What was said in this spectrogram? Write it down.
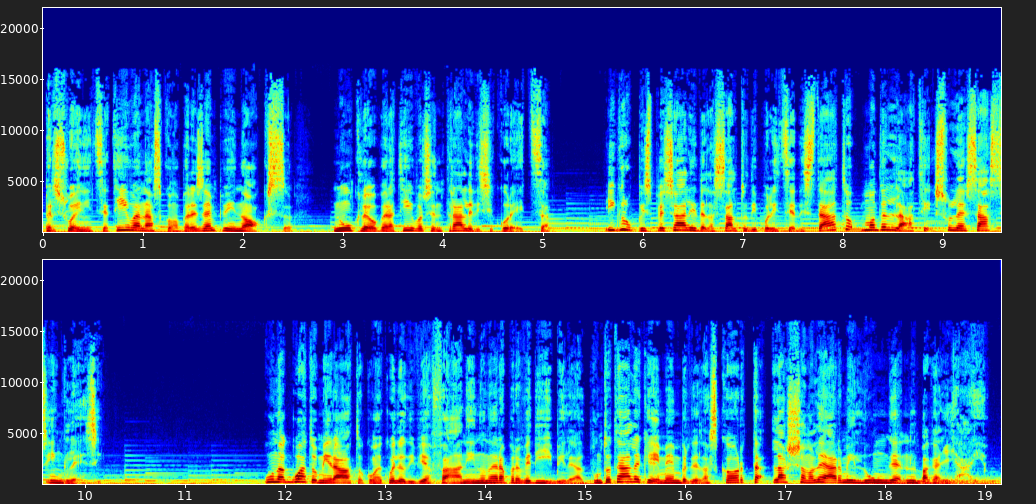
Per sua iniziativa nascono per esempio i NOx, Nucleo Operativo Centrale di Sicurezza, i gruppi speciali dell'assalto di Polizia di Stato modellati sulle SAS inglesi. Un agguato mirato come quello di Via Fani non era prevedibile, al punto tale che i membri della scorta lasciano le armi lunghe nel bagagliaio.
